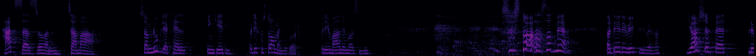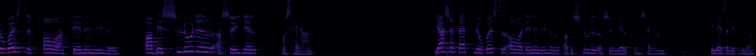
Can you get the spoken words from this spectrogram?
Hatzazon Tamar, som nu bliver kaldt Engedi. Og det forstår man jo godt, for det er meget nemmere at sige. Så står der sådan her, og det er det vigtige vers. Josafat blev rystet over denne nyhed, og besluttede at søge hjælp hos Herren. Josafat blev rystet over denne nyhed og besluttede at søge hjælp hos Herren. Vi læser lidt videre.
